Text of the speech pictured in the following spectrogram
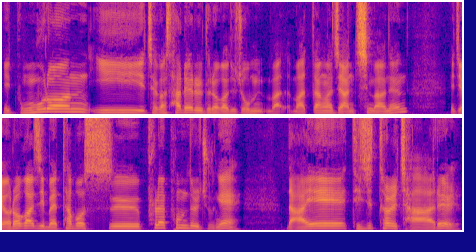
이 동물원 이 제가 사례를 들어가지고 좀 마땅하지 않지만은 이제 여러 가지 메타버스 플랫폼들 중에 나의 디지털 자아를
